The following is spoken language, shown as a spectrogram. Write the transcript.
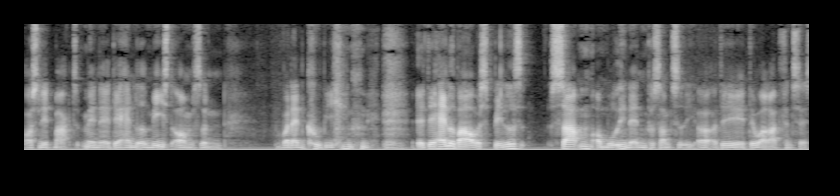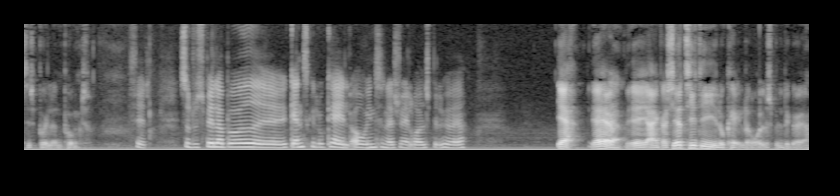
også lidt magt, men øh, det handlede mest om sådan, hvordan kunne vi... det handlede bare om at spille sammen og mod hinanden på samme tid, og, og det, det var ret fantastisk på et eller andet punkt. fedt. Så du spiller både øh, ganske lokalt og internationalt rollespil, hører jeg. Ja, ja, ja. Ja. ja. Jeg engagerer tit i lokalt rollespil, det gør jeg.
